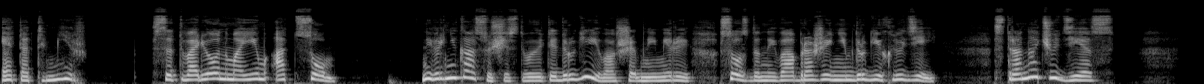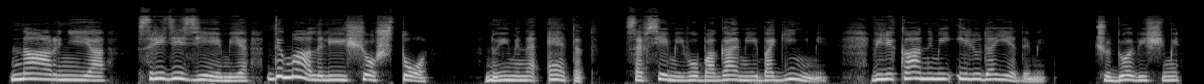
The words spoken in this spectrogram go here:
Этот мир сотворен моим отцом, Наверняка существуют и другие волшебные миры, созданные воображением других людей. Страна чудес, Нарния, Средиземье, да мало ли еще что. Но именно этот, со всеми его богами и богинями, великанами и людоедами, чудовищами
